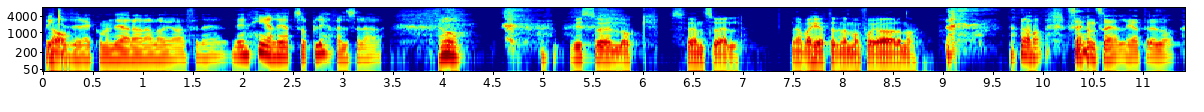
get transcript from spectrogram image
Vilket Ja. vi rekommenderar alla att göra, för det, det är en helhetsupplevelse det här. Visuell och sensuell. Nej, vad heter det när man får i öronen? Ja, sensuell heter det då.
